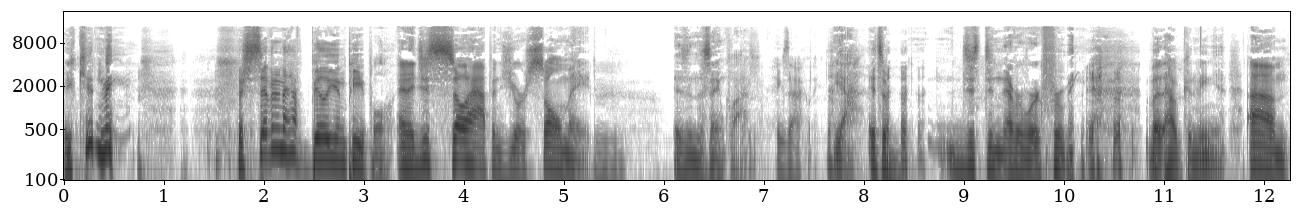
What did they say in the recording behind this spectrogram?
Are you kidding me? There's seven and a half billion people, and it just so happens your soulmate is in the same class. Exactly. Yeah, it's a just didn't ever work for me, but how convenient. Um,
